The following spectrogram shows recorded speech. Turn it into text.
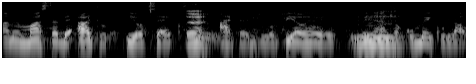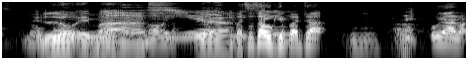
amemaster the art of hiyo sex Yeah. atajua pia wewe venye atakumake ulast eh, but sasa ukipata huyo ana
